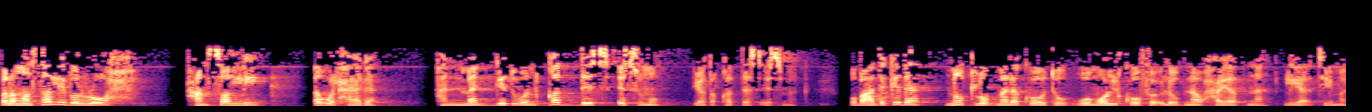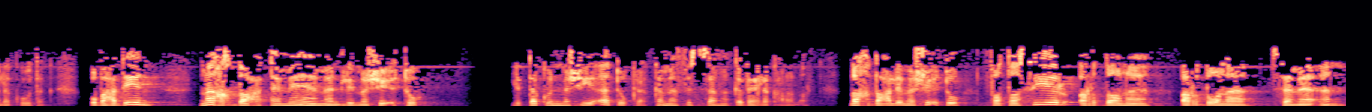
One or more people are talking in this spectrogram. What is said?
فلما نصلي بالروح هنصلي أول حاجة هنمجد ونقدس اسمه. يتقدس اسمك. وبعد كده نطلب ملكوته وملكه في قلوبنا وحياتنا ليأتي ملكوتك. وبعدين نخضع تماما لمشيئته لتكن مشيئتك كما في السماء كذلك على الأرض. نخضع لمشيئته فتصير أرضنا أرضنا سماء.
